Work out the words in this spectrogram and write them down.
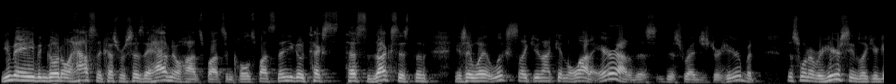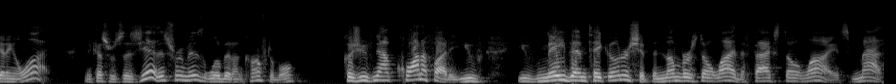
You may even go to a house and the customer says they have no hot spots and cold spots. Then you go text, test the duct system. And you say, well, it looks like you're not getting a lot of air out of this, this register here, but this one over here seems like you're getting a lot. And the customer says, yeah, this room is a little bit uncomfortable because you've now quantified it. You've, you've made them take ownership. The numbers don't lie. The facts don't lie. It's math,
